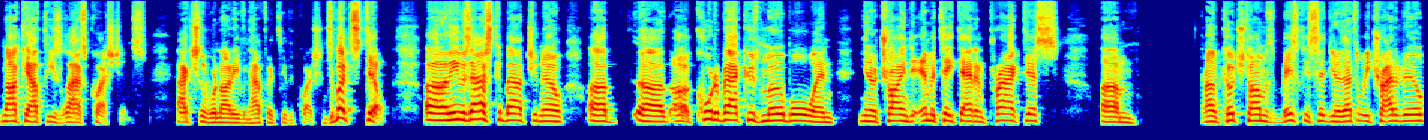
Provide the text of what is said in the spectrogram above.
knock out these last questions. Actually, we're not even halfway through the questions, but still, um, he was asked about you know uh, uh, a quarterback who's mobile and you know trying to imitate that in practice. Um, uh, Coach Tom's basically said, you know, that's what we try to do.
